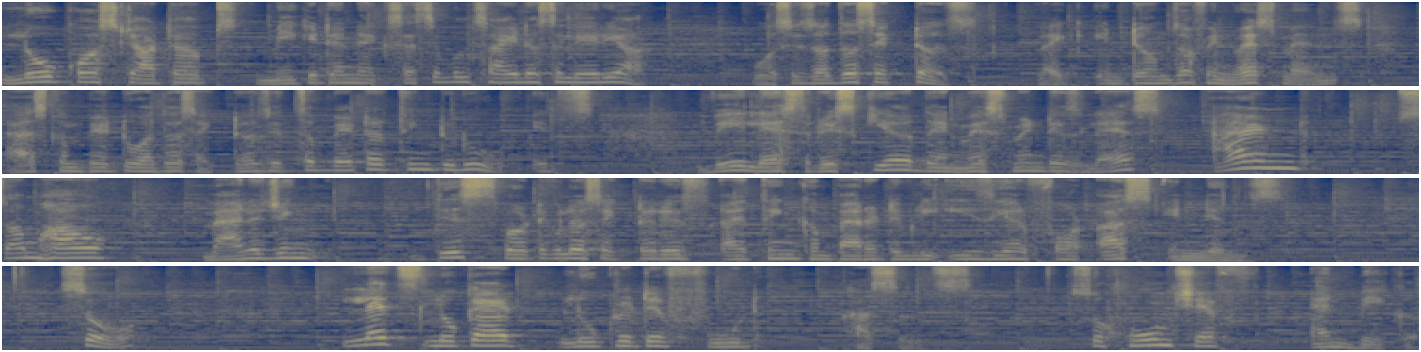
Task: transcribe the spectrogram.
Low cost startups make it an accessible side hustle area versus other sectors. Like in terms of investments, as compared to other sectors, it's a better thing to do. It's way less riskier, the investment is less, and somehow managing this particular sector is, I think, comparatively easier for us Indians. So, let's look at lucrative food hustles. So, home chef and baker,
